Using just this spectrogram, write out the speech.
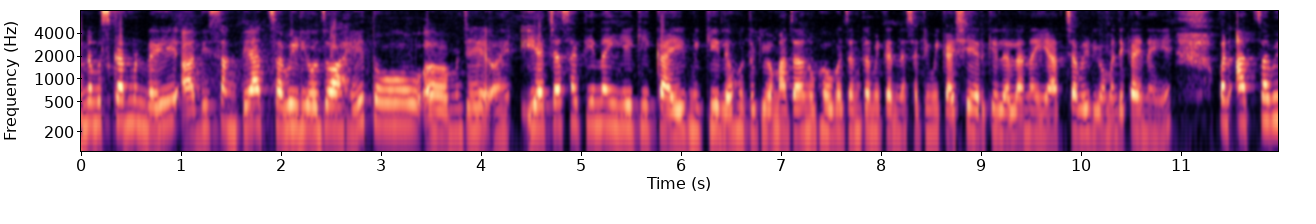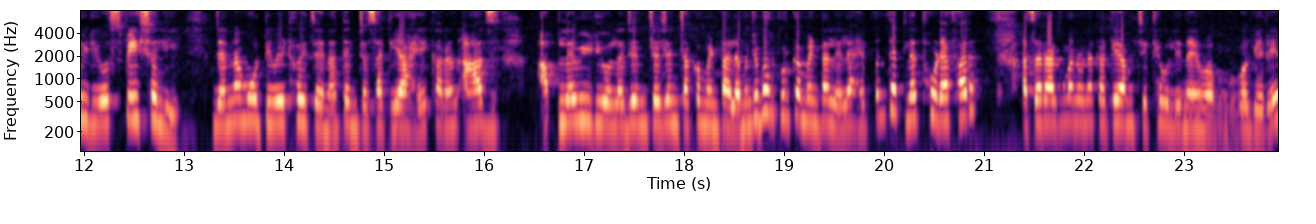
नमस्कार मंडळी आधी सांगते आजचा व्हिडिओ जो आहे तो म्हणजे याच्यासाठी नाही आहे की काय मी केलं होतं किंवा माझा अनुभव वजन कमी करण्यासाठी मी काय शेअर केलेला नाही आहे आजच्या व्हिडिओमध्ये काही नाही आहे पण आजचा व्हिडिओ स्पेशली ज्यांना मोटिवेट व्हायचं आहे ना त्यांच्यासाठी आहे. कारण आज आपल्या व्हिडिओला ज्यांच्या ज्यांच्या कमेंट आल्या म्हणजे भरपूर कमेंट आलेल्या आहेत पण त्यातल्या थोड्याफार असा राग मानू नका की आमची ठेवली नाही व वगैरे.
